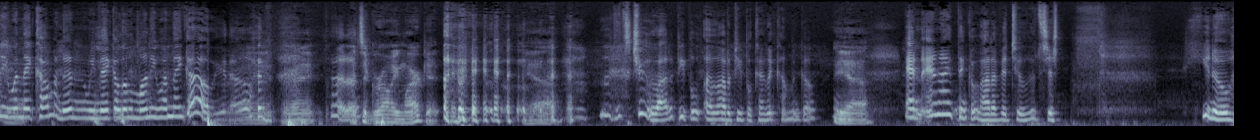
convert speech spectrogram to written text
money when they come, and then we make a little money when they go. You know, Right. It's a growing market. yeah. It's true. A lot of people, a lot of people, kind of come and go, Yeah. and and I think a lot of it too. It's just, you know,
